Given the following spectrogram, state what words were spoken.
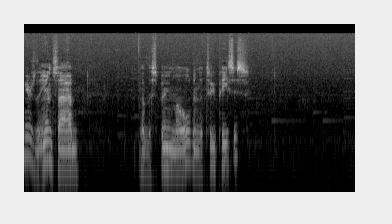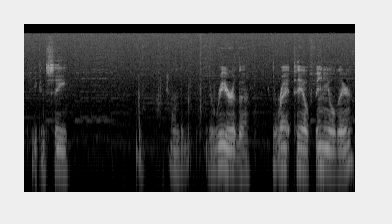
Here's the inside of the spoon mold in the two pieces. You can see on the, the rear the, the rat tail finial there.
